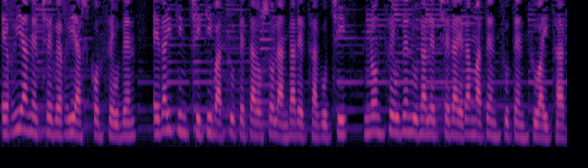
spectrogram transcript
Herrian etxe berri asko zeuden, eraikin txiki batzuk eta oso landaretza gutxi, non zeuden udaletxera eramaten zuten zuaitzak.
